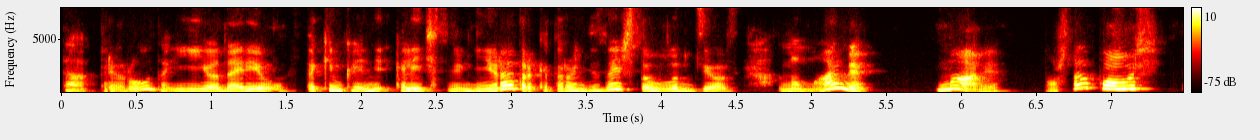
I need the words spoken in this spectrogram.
так природа ее одарила таким количеством генераторов, которые не знают, что будут делать. Но маме маме нужна помощь.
